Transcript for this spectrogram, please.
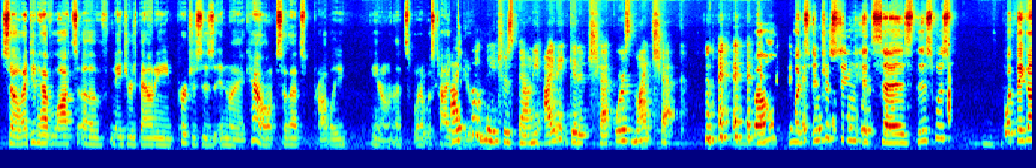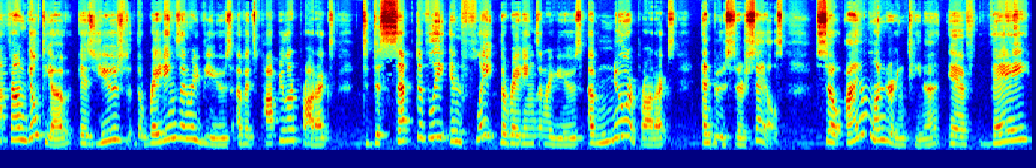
So I did have lots of Nature's Bounty purchases in my account. So that's probably you know, that's what it was tied to. I to. told Nature's Bounty I didn't get a check. Where's my check? well, what's interesting, it says this was what they got found guilty of is used the ratings and reviews of its popular products to deceptively inflate the ratings and reviews of newer products and boost their sales. So I am wondering, Tina, if they,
